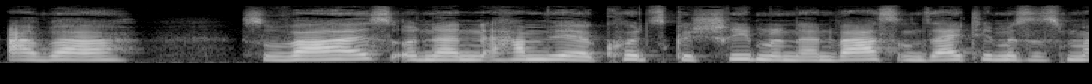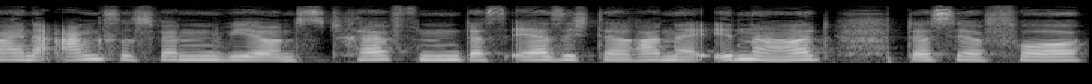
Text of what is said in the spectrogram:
aber so war es. Und dann haben wir kurz geschrieben und dann war es. Und seitdem ist es meine Angst, dass wenn wir uns treffen, dass er sich daran erinnert, dass er vor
